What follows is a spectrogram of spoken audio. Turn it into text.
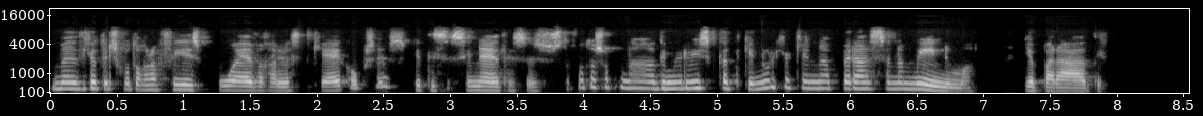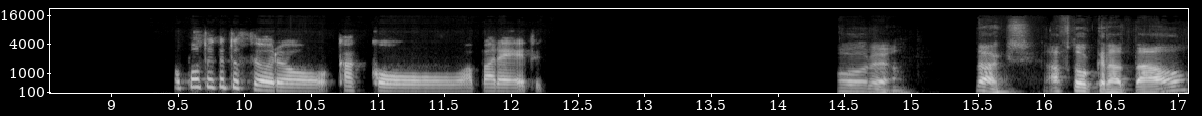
με δύο-τρεις φωτογραφίες που έβγαλες και έκοψες και τις συνέθεσες στο Photoshop να δημιουργήσεις κάτι καινούργιο και να περάσεις ένα μήνυμα, για παράδειγμα. Οπότε δεν το θεωρώ κακό απαραίτητο. Ωραία. Εντάξει, αυτό κρατάω.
